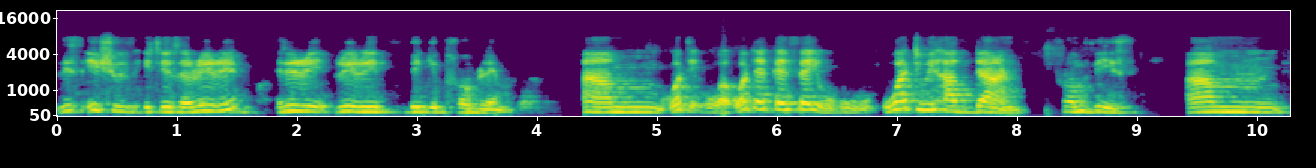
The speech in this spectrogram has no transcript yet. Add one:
these issues, it is a really, really, really big problem. um, what, what I can say, what we have done from this, um,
